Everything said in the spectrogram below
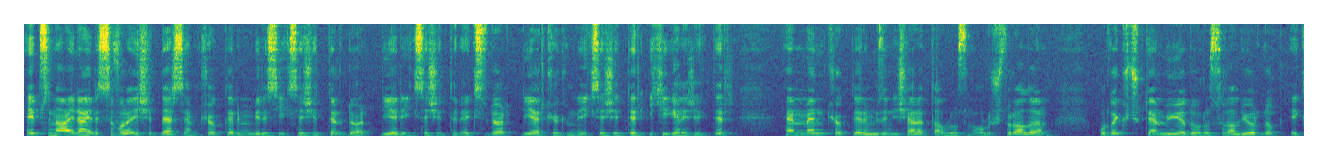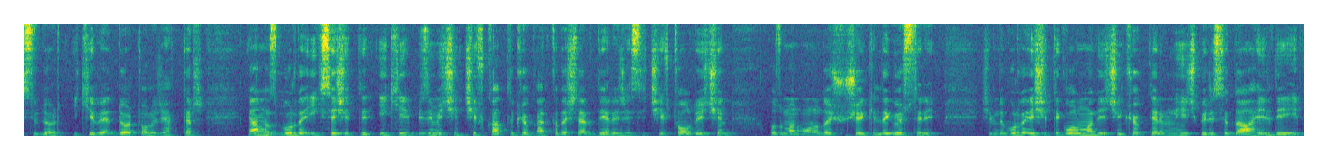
Hepsini ayrı ayrı sıfıra eşitlersem köklerimin birisi x eşittir 4, diğeri x eşittir eksi 4, diğer kökümde x eşittir 2 gelecektir. Hemen köklerimizin işaret tablosunu oluşturalım. Burada küçükten büyüğe doğru sıralıyorduk. Eksi 4, 2 ve 4 olacaktır. Yalnız burada x eşittir 2 bizim için çift katlı kök arkadaşlar. Derecesi çift olduğu için o zaman onu da şu şekilde göstereyim. Şimdi burada eşitlik olmadığı için köklerimin hiçbirisi dahil değil.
